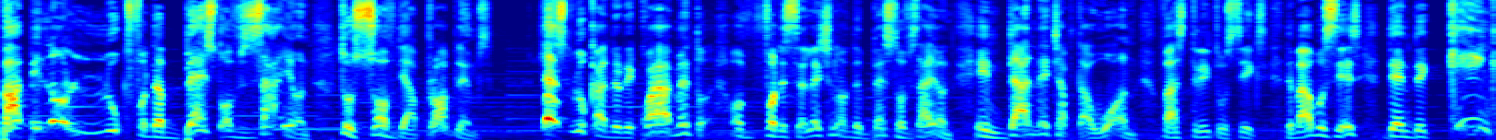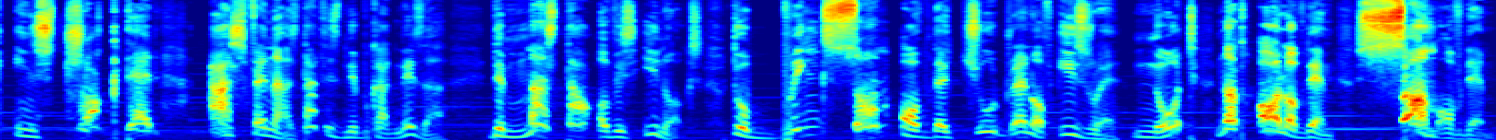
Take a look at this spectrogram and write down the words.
Babylon looked for the best of Zion to solve their problems. Let's look at the requirement of, of, for the selection of the best of Zion in Daniel chapter 1, verse 3 to 6. The Bible says, Then the king instructed Ashpenaz, that is Nebuchadnezzar, the master of his eunuchs, to bring some of the children of Israel. Note, not all of them, some of them.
